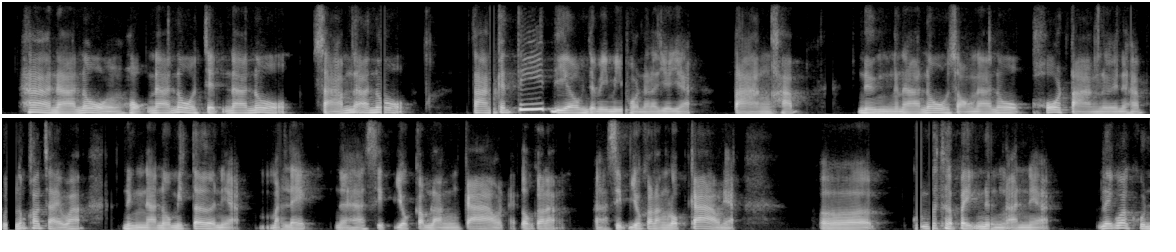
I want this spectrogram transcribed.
5นาโน6นาโน7นาโน3นาโนต่างกันตีดเดียวมันจะไม่มีผลอะไรเยอะแยะ ต่างครับ1นาโน2นาโนโคตรต่างเลยนะครับ คุณต้องเข้าใจว่า1นาโนมิเตอร์เนี่ยมันเล็กนะฮะ10ยกกำลัง9ลบกำลังอ่า10ยกกำลังลบ9เนี่ยเออคุณก็เถิบไปอีกหนึ่งอันเนี่ย เรียกว่าคุณ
